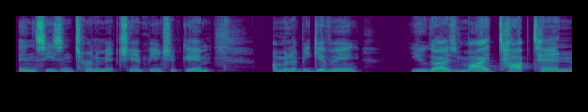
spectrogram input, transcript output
in season tournament championship game. I'm going to be giving you guys my top 10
